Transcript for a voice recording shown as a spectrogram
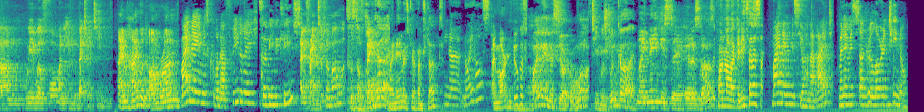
um, we will form an even better team. I'm Heimut Omran. My name is Corinna Friedrich. Sabine Kliesch. I'm Frank Tüttelmann. Christoph Brenker. My name is Stefan Schlatt. Ina Neuhaus. I'm Martin Dugas. My name is Jörg Hummel. Timo Strünker. My name is uh, Erez Rase. Juan Mavaquerizas. My name is Johanna Reit. My name is Sandra Laurentino.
